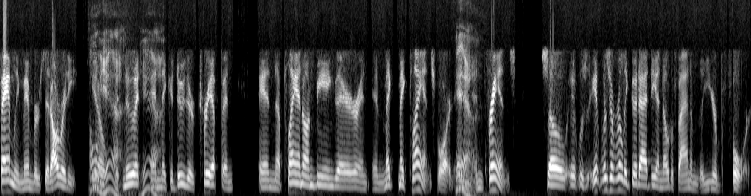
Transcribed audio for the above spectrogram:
family members that already, you Oh, know, yeah. that knew it, Yeah. and they could do their trip and and uh, plan on being there and and make make plans for it and, Yeah. and friends. So it was it was a really good idea notifying them the year before.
